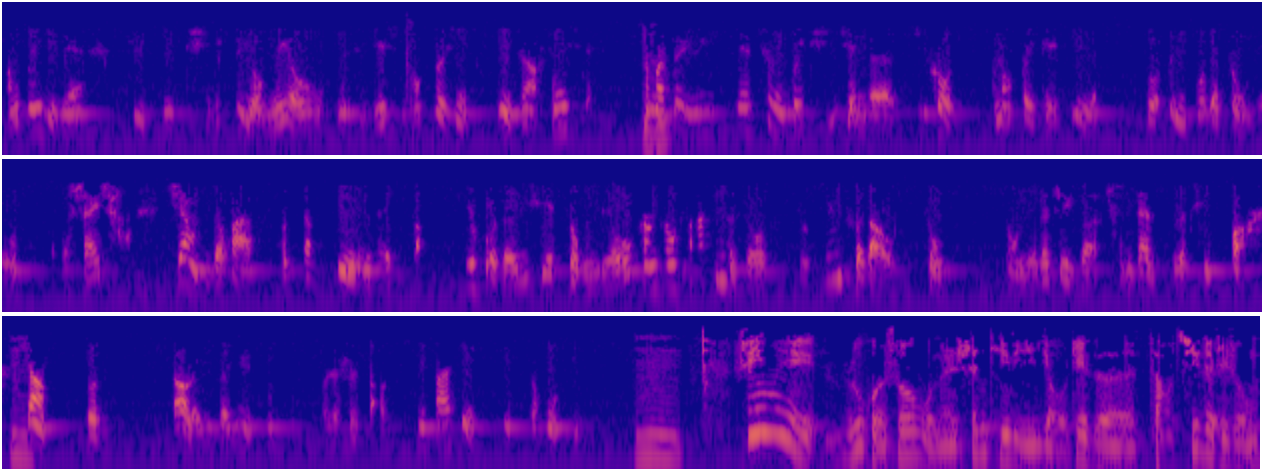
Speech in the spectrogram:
常规里面具体提示有没有我们血液系统恶性病症风险。那么对于一些正规体检的机构，他们会给病人做更多的肿瘤的筛查，这样子的话会让病人在早期获得一些肿瘤刚刚发生的时候就监测到肿肿瘤的这个存在的这个情况，这样就到了一个预防或者是早期发现的一个目的。嗯，是因为如果说我们身体里有这个早期的这种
